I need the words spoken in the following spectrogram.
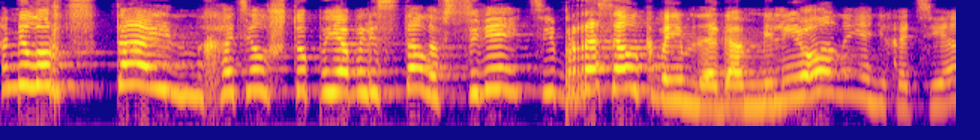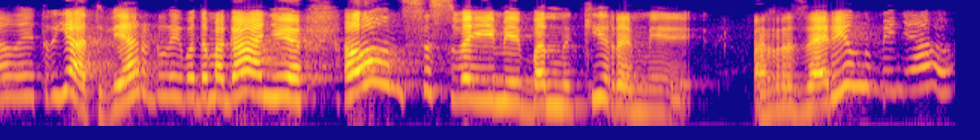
А милорд Стайн хотел, чтобы я блистала в свете, бросал к моим ногам миллионы. Я не хотела этого, я отвергла его домогание, а он со своими банкирами разорил меня.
